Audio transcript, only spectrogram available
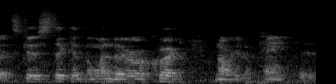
Let's go stick it in the window real quick. Now we're gonna paint it.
